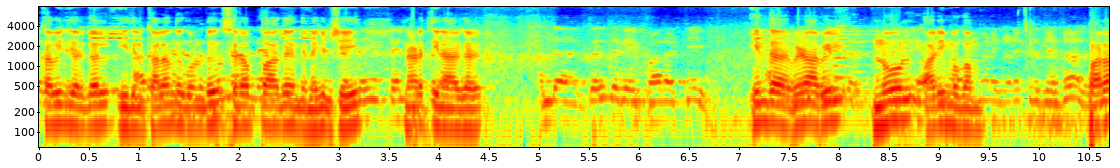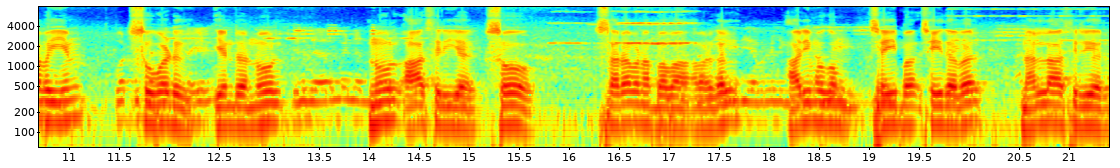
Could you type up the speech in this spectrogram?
கவிஞர்கள் இதில் கலந்து கொண்டு சிறப்பாக இந்த நிகழ்ச்சியை நடத்தினார்கள். இந்த விழாவில் நூல் அறிமுகம் பறவையின் சுவடு என்ற நூல் நூல் ஆசிரியர் சோ. சரவணபவா அவர்கள் அறிமுகம் செய்ப செய்தவர் நல்லாசிரியர்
